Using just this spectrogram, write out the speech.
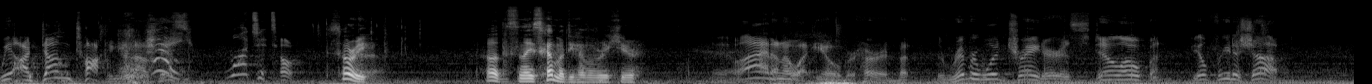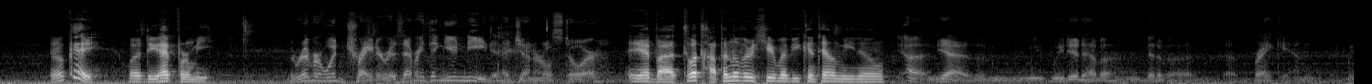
We are done talking about Hey, this. Hey, watch it. Oh, Sorry. Oh, that's a nice helmet you have over here. well, I don't know what you overheard, but the Riverwood Trader is still open. Feel free to shop. Okay, what do you have for me? The Riverwood Trader is everything you need in a general store. Yeah, but what happened over here? Maybe you can tell me, you know. Uh, yeah, we, we did have a bit of a, a break-in. We,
